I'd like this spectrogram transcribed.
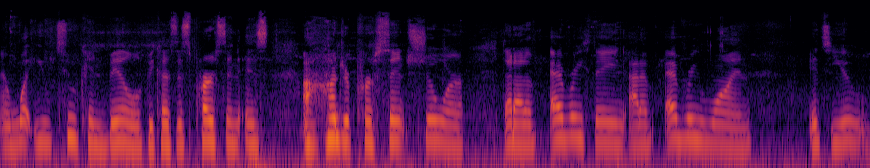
and what you two can build because this person is a hundred percent sure that out of everything, out of everyone, it's you.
